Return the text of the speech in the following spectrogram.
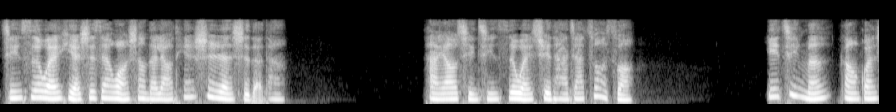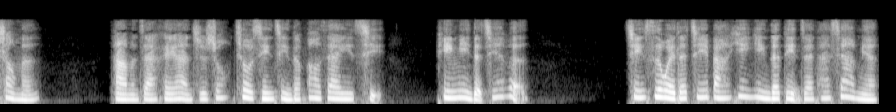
秦思维也是在网上的聊天室认识的他。他邀请秦思维去他家坐坐。一进门，刚关上门，他们在黑暗之中就紧紧地抱在一起，拼命地接吻。秦思维的鸡巴硬硬地顶在他下面。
